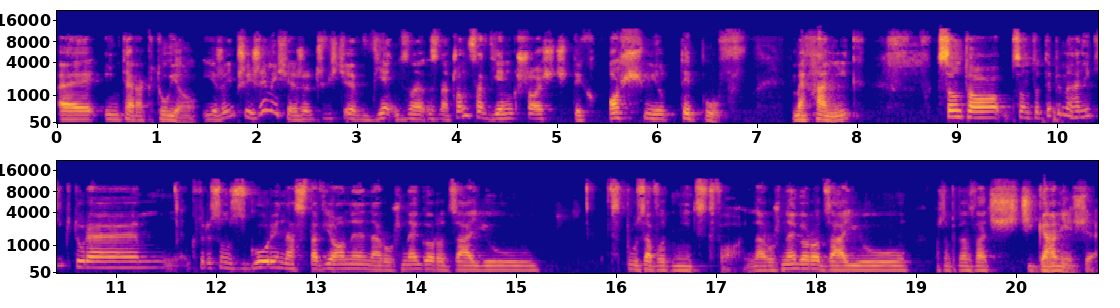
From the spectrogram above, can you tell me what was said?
e, interaktują. I jeżeli przyjrzymy się, że rzeczywiście wie, znacząca większość tych ośmiu typów mechanik są to, są to typy mechaniki, które, które są z góry nastawione na różnego rodzaju współzawodnictwo, na różnego rodzaju, można by to nazwać, ściganie się.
